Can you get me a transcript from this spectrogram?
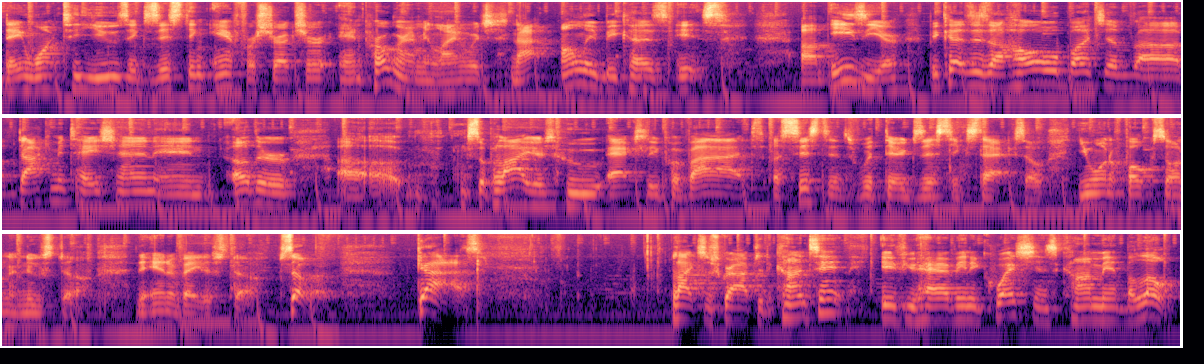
they want to use existing infrastructure and programming language not only because it's um, easier because there's a whole bunch of uh, documentation and other uh, suppliers who actually provide assistance with their existing stack so you want to focus on the new stuff the innovative stuff so guys like, subscribe to the content. If you have any questions, comment below.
